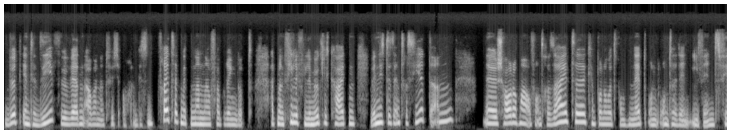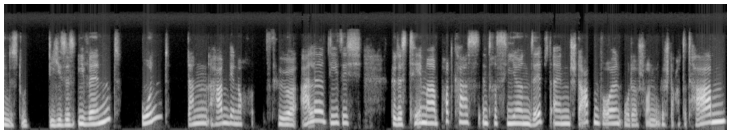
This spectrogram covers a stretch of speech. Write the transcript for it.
wird intensiv. Wir werden aber natürlich auch ein bisschen Freizeit miteinander verbringen. Dort hat man viele, viele Möglichkeiten. Wenn dich das interessiert, dann äh, schau doch mal auf unserer Seite campernomads.net und unter den Events findest du dieses Event. Und dann haben wir noch für alle, die sich für das Thema Podcasts interessieren, selbst einen starten wollen oder schon gestartet haben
